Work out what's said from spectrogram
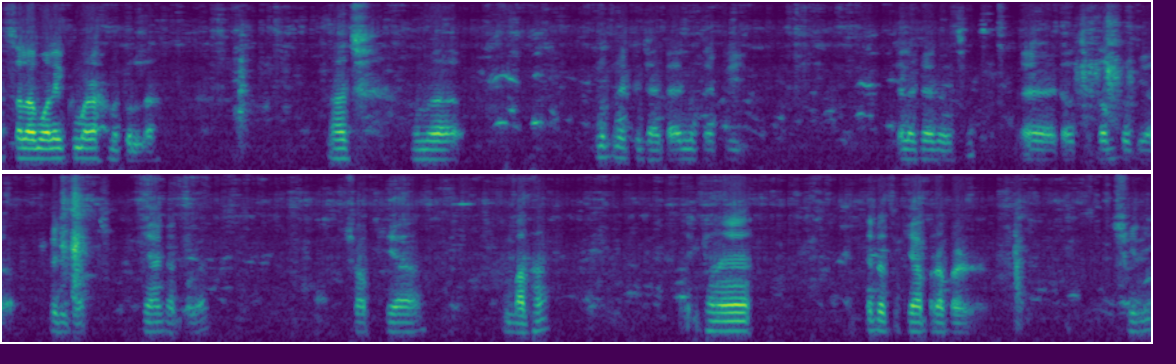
আসসালামু আলাইকুম রহমতুল্লাহ। আজ আমরা নতুন একটি জায়গায়, নতুন একটি এলাকায় রয়েছে। এটা হচ্ছে দপদপিয়া ফেরিঘাট, খেয়াঘাট বলে। সব খেয়া বাধা। এখানে এটা হচ্ছে খেয়া পারাপার সিঁড়ি।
